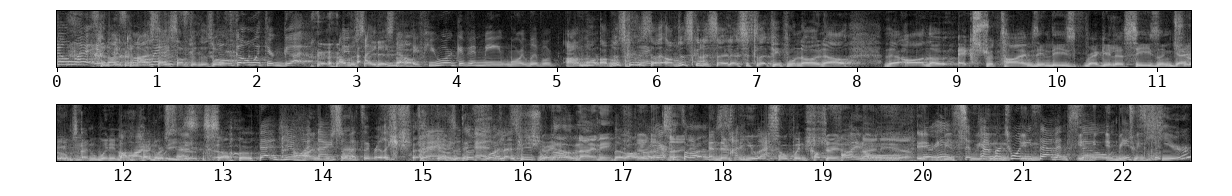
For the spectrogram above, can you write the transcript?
know what? In Can I- this can I say something as well? Just go with your gut. I'm gonna say I- this no, now. If you are giving me more liver, I'm not. I'm just going to say. I'm just going to say. Let's just let people know now. There are no extra times in these regular season games and winning on 100%. penalties. So That, you know what, 100%. Nigel, that's a really good And- it's a good point. Let people know. up 90. There are no Straight up extra 90. times. And there's a I'm U.S. Open Cup Straight final 90, yeah. in There between September 27th. So in, in between here.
